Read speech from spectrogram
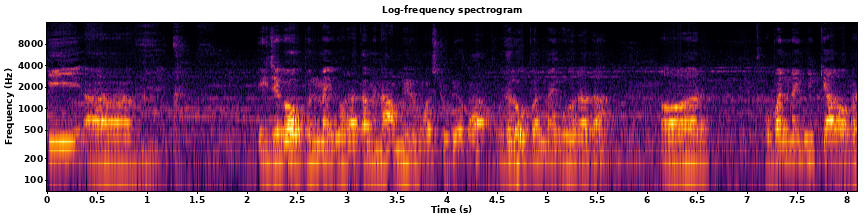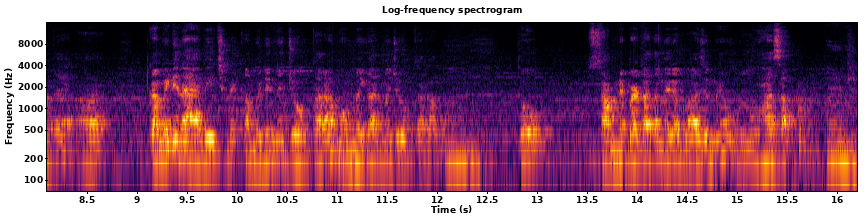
कि uh, एक जगह ओपन माइक हो रहा था मैं नाम नहीं लूँगा स्टूडियो का उधर हम्म। ओपन माइक हो रहा था और ओपन माइक में क्या हुआ पता है कॉमेडियन आया बीच में कॉमेडियन ने जोक करा मुंबई का में जोक करा था हम्म, तो सामने बैठा था मेरे बाजू में वो हंसा। हम्म,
